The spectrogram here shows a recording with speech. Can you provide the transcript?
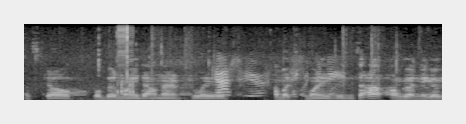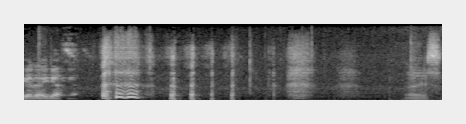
Let's go. A little bit of money down there for later. Here. How much Take what money you did need. you Oh, I'm going to go get it, I guess. nice.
